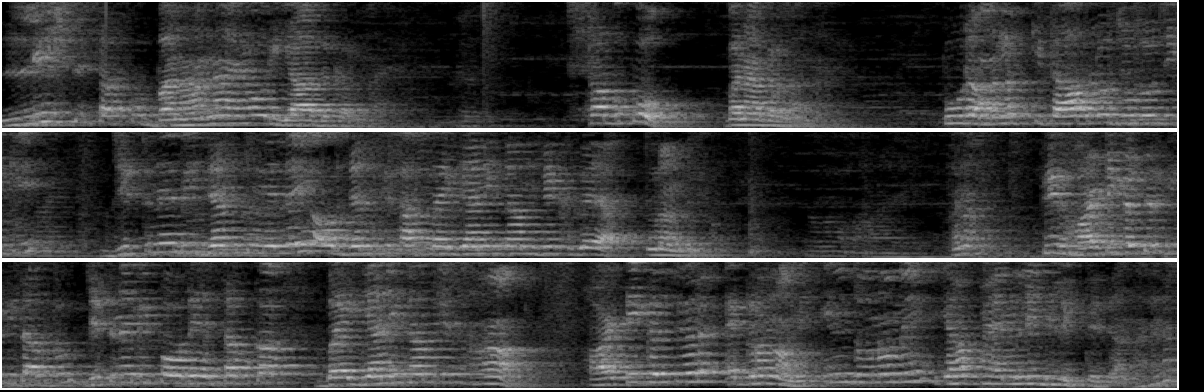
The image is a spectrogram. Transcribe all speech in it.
लिस्ट सबको बनाना है और याद करना है। सबको बना कर लाना है। पूरा मतलब किताब लो जूलॉजी की जितने भी जंतु मिले और जंतु के साथ वैज्ञानिक नाम दिख गया, तुरंत लिखो। है ना? फिर हॉर्टिकल्चर की किताब दो। जितने भी पौधे हैं, सबका वैज्ञानिक नाम के हाँ हॉर्टिकल्चर एग्रोनॉमी इन दोनों में यहाँ फैमिली भी लिखते जाना, है ना?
